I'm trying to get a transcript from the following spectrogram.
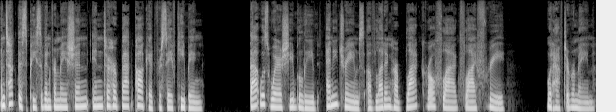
and tucked this piece of information into her back pocket for safekeeping. That was where she believed any dreams of letting her black girl flag fly free would have to remain.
